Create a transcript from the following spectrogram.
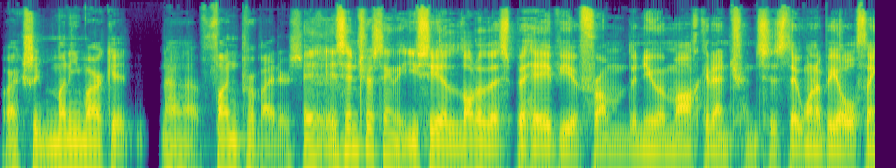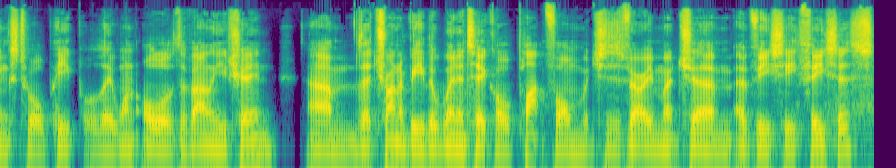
or actually money market uh, fund providers? It's interesting that you see a lot of this behavior from the newer market entrants is they want to be all things to all people. They want all of the value chain. Um, they're trying to be the winner take all platform, which is very much um, a VC thesis.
